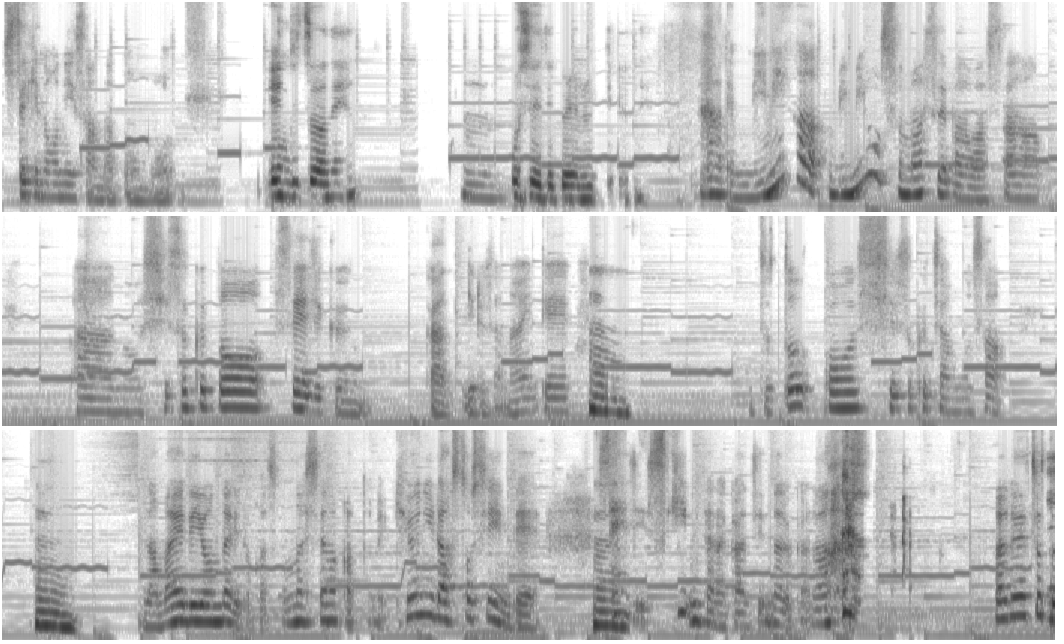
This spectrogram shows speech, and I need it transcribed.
素敵なお兄さんだと思う、現実をねうん、教えてくれるっていうね。まあでも耳が耳を澄ませばはさあの雫と誠司くんがいるじゃない？でずっとこう雫ちゃんもさうん。うん。名前で呼んだりとかそんなしてなかったね急にラストシーンで「うん好き!」みたいな感じになるから あれちょっと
